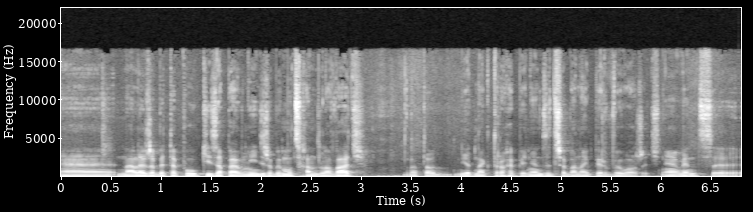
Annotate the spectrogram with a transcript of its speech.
E, no ale żeby te półki zapełnić, żeby móc handlować, no to jednak trochę pieniędzy trzeba najpierw wyłożyć, nie? Więc e,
